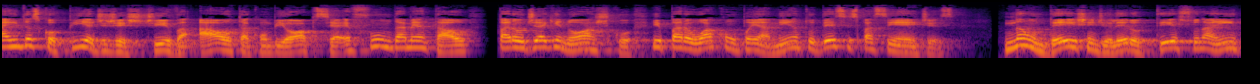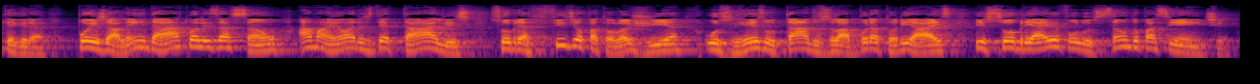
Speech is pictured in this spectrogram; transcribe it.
A endoscopia digestiva alta com biópsia é fundamental para o diagnóstico e para o acompanhamento desses pacientes. Não deixem de ler o texto na íntegra, pois além da atualização, há maiores detalhes sobre a fisiopatologia, os resultados laboratoriais e sobre a evolução do paciente.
